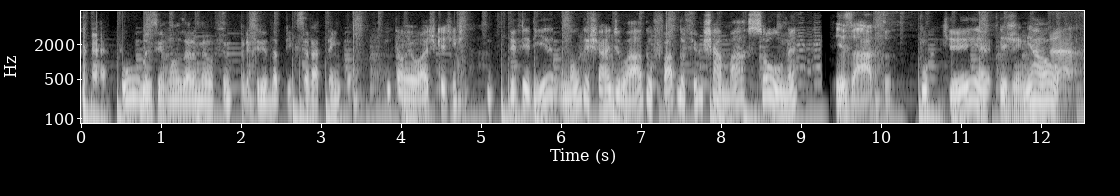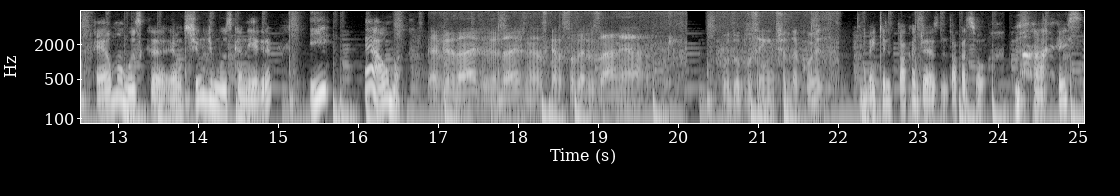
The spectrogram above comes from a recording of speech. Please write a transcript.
o Dois Irmãos era o meu filme preferido da Pixar até então. Então, eu acho que a gente deveria não deixar de lado o fato do filme chamar Soul, né? Exato. Porque é genial. É, É uma música, é um estilo de música negra e é alma. é verdade, é verdade, né? Os caras souberam usar, né? O duplo sentido da coisa. Tudo bem que ele toca jazz, não toca soul. Mas.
